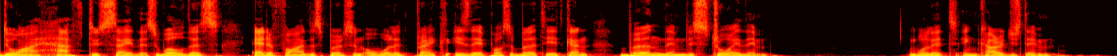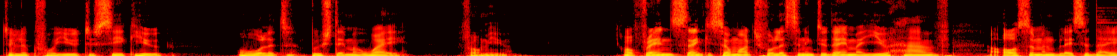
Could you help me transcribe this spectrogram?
Do I have to say this? Will this edify this person or will it break? Is there a possibility it can burn them, destroy them? Will it encourage them to look for you, to seek you? or will it push them away from you? Oh, friends, thank you so much for listening today. May you have an awesome and blessed day.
